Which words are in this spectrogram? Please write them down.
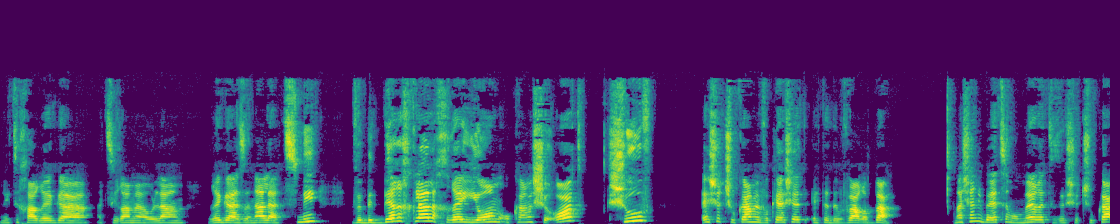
אני צריכה רגע עצירה מהעולם, רגע האזנה לעצמי, ובדרך כלל אחרי יום או כמה שעות, שוב אש התשוקה מבקשת את הדבר הבא. מה שאני בעצם אומרת זה שתשוקה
